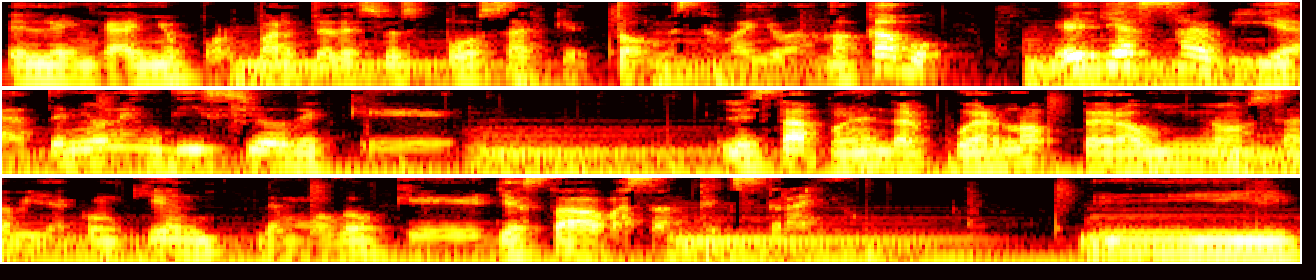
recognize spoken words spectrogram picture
el engaño por parte de su esposa que Tom estaba llevando a cabo. Él ya sabía, tenía un indicio de que le estaba poniendo el cuerno, pero aún no sabía con quién, de modo que ya estaba bastante extraño. Y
